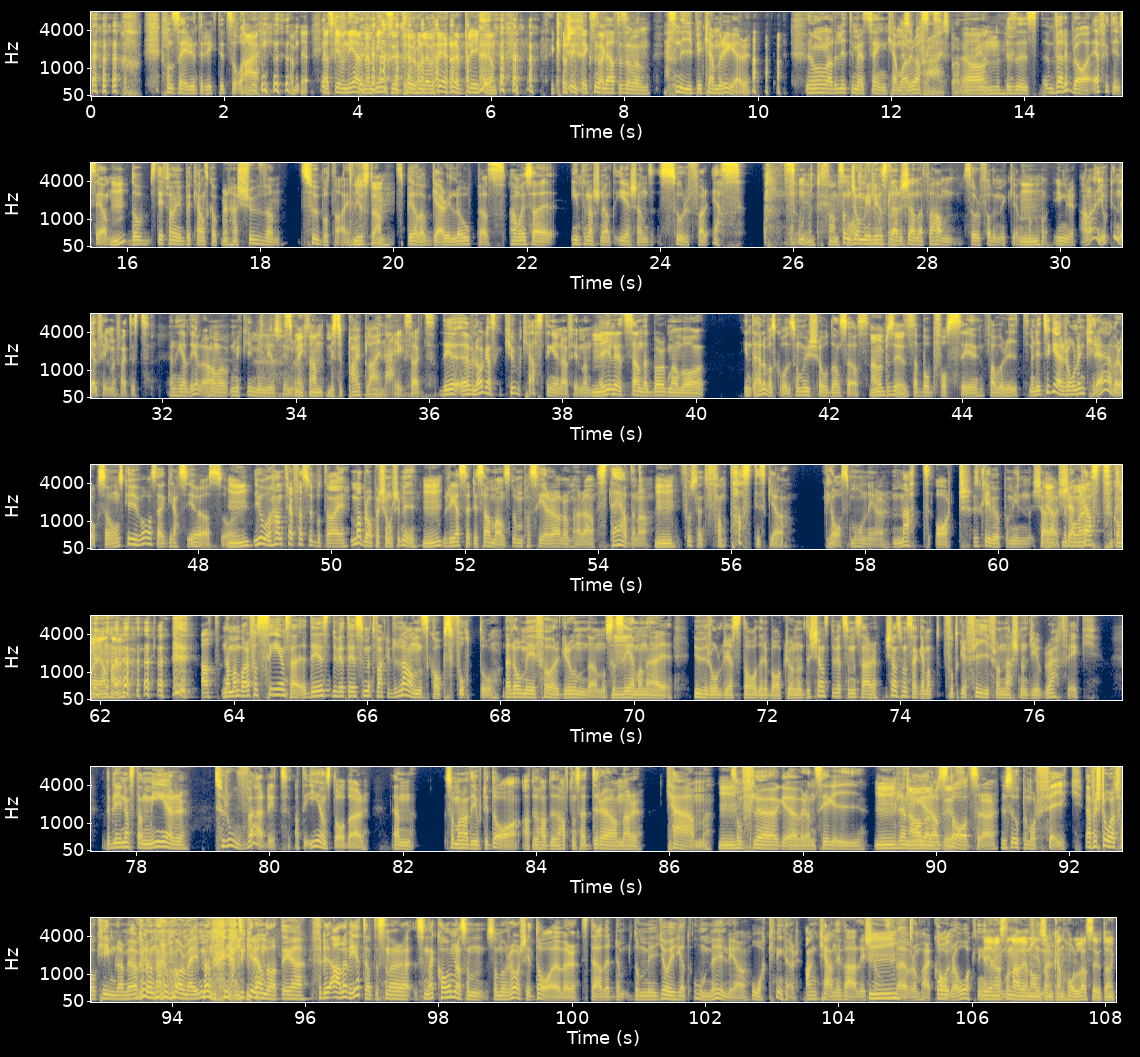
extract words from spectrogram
hon säger ju inte riktigt så. Nej, jag, jag skrev ner det, men jag minns inte hur hon levererade repliken. Kanske inte Nu exakt. lät det som en snipig kamrer. Hon hade lite mer sängkammarröst. Surprise, Ja, barbarian. precis. Väldigt bra, effektiv scen. Mm. Då stiftar han ju bekantskap med den här tjuven, Subotai, Just det. spelad av Gary Lopez. Han var ju så här internationellt erkänd surfar-S. Intressant Som John Milius alltså. lärde känna för han surfade mycket när han var yngre. Han har gjort en del filmer faktiskt. En hel del. Han var mycket i Milius filmer. Smeknamn Mr Pipeline. Exakt. Det är överlag ganska kul casting i den här filmen. Mm. Jag gillar att Sandal Bergman var, inte heller var skådis, hon var ju showdansös. Ja, men precis. Så här Bob Fosse-favorit. Men det tycker jag rollen kräver också. Hon ska ju vara så här graciös. Och... Mm. Jo, han träffar Subotai. De har bra personkemi. Mm. Reser tillsammans. De passerar alla de här äh, städerna. Mm. Fullständigt fantastiska glasmålningar. Matte art. Nu kliver jag upp på min kära Ja, nu kommer käpphäst. Nu kommer igen här. att när man bara får se en så här, det är, du vet, det är som ett vackert landskapsfoto där de är i förgrunden och så Mm. ser man den här uråldriga staden i bakgrunden. Det känns, du vet, som en så här, det känns som en så här gammalt fotografi från National Geographic. Det blir nästan mer trovärdigt att det är en stad där än som man hade gjort idag, att du hade haft en så här drönar cam Mm. som flög över en CGI Mm. Ja, stad sådär. Det är så uppenbart fake. Jag förstår att folk himlar med ögonen när de hör mig, men jag tycker ändå att det är... För det, alla vet ju att sådana här, såna här kameror som, som de rör sig idag över städer, de, de gör ju helt omöjliga åkningar. Uncanny valley-känsla över de här kameraåkningarna. Mm. Det är nästan aldrig någon filmer. som kan hålla sig utan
